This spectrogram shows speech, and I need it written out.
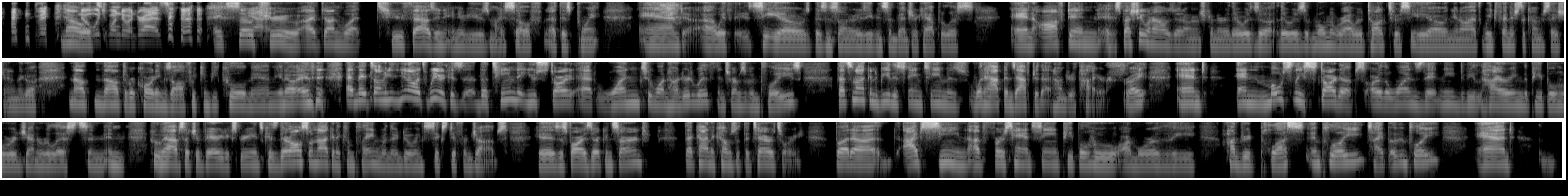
no know which one to address it's so yeah. true i've done what 2000 interviews myself at this point and uh, with CEOs, business owners, even some venture capitalists. And often, especially when I was an entrepreneur, there was a there was a moment where I would talk to a CEO, and you know, I, we'd finish the conversation, and they go, "Now, now the recording's off, we can be cool, man." You know, and and they tell me, you know, it's weird because the team that you start at one to one hundred with in terms of employees, that's not going to be the same team as what happens after that hundredth hire, right? And and mostly startups are the ones that need to be hiring the people who are generalists and, and who have such a varied experience because they're also not going to complain when they're doing six different jobs because as far as they're concerned that kind of comes with the territory. But uh, i've seen i've firsthand seen people who are more of the 100 plus employee type of employee and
